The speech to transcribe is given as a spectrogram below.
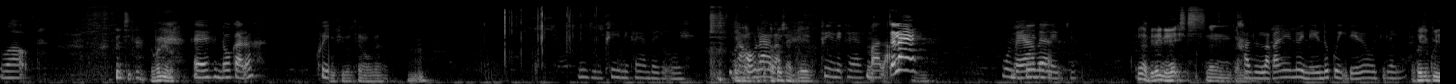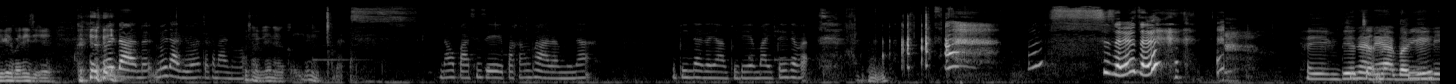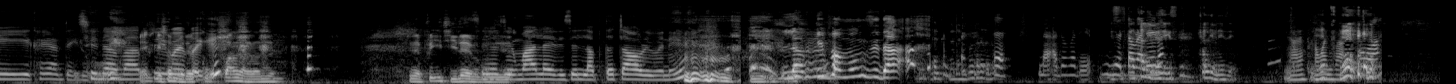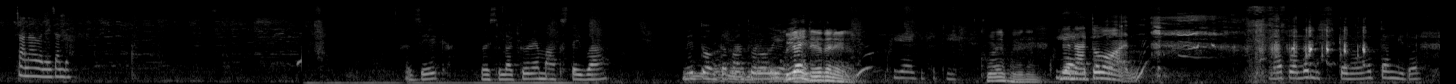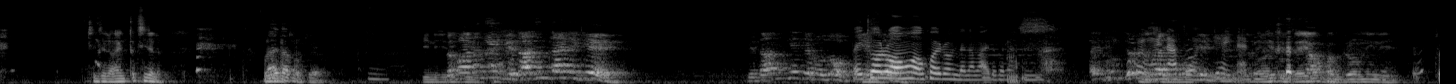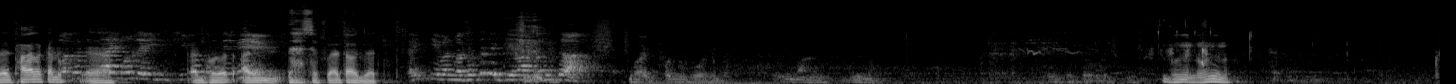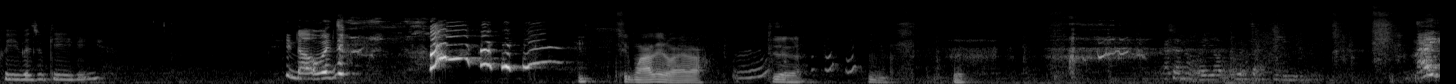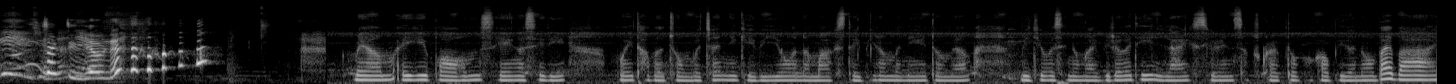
Wow. Ê, đâu cả đó. Phi này khen đầy đủ. Nào ra là phi này khen. Mà là. Muốn mẹ đây. 그냥 미래네 가지 là cái nơi này nó quỷ thế rồi chị lên. 거기 꾸이게 많이 이제 Nơi đà nơi đà nữa chắc là nữa. 그냥 미래네 거의 Nào ba xin ba khang pha làm gì nè. Pin này là làm cái này mày tên là bạn. Xin Ayun, dia cak nak bagi. Sinama free boy bagi. Sina free chi le bagi. Sina ma le bi se lap ta chao ri bani. Lap ki phamung sida. Hazek, वैसे लगते रहे marks तैबा मैं तो अब तक पांच सौ लोग ही कुछ आई थे तो नहीं कुछ आई थे तो नहीं कुछ आई थे तो नहीं देना तो वन ഞാൻ തന്നെ ലിസ്റ്റാണ് ഞാൻ തങ്ങിരാ ചിന്തല ഹൈ തക് ചിന്തല ലൈ ദാ സോചേ ഇനി ഇത് ബേതാദിൻ ജാനെ കേ ബേതാദിൻ കേ ജോ ദോ പൈ ഥോ റോങ് ഓ ഖോയി റോങ് ദന മാ ദോ കരാ ཁྱི ཕྱད མམ གསྲ ཐག ལ ཁ ལ ཨན སབསྲ ཏ ལ ཁྱི ཕྱད 까노 안 보러 안 subscribe tao nữa 뭐야 너는 Khuy và Zuki đi. Nào mà chứ. 지금 말해 와라 그래가 Chắc chỉ dâu nữa. ꯃꯌꯥꯝ ꯑꯩꯒꯤ ꯄꯥꯎꯍꯨꯝꯁꯦ ꯉꯁꯤꯗꯤ ꯃꯣꯏ ꯊꯥꯕꯜ ꯆꯣꯡꯕ ꯆꯠꯅꯤꯒꯦ ꯚꯤꯗꯤꯑꯣꯅ ꯃꯥꯔꯛꯁ ꯂꯩꯕꯤꯔꯝꯕꯅꯦ ꯑꯗꯣ ꯃꯌꯥꯝ ꯚꯤꯗꯤꯑꯣ ꯑꯁꯤ ꯅꯨꯡꯉꯥꯏꯕꯤꯔꯒꯗꯤ ꯂꯥꯏꯛ ꯁꯤꯌꯔ ꯑꯦꯟ ꯁꯕꯁꯀ꯭ꯔꯥꯏꯕ ꯇꯧꯕ ꯀꯥꯎꯕꯤꯒꯅꯨ ꯕꯥꯏ ꯕꯥꯏ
